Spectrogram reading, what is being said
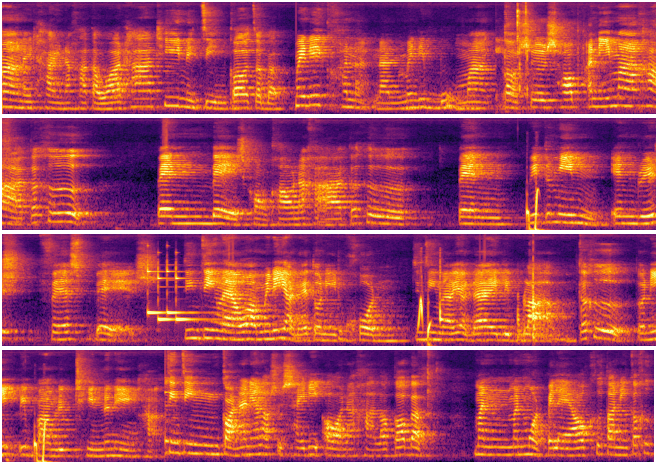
มากๆในไทยนะคะ แต่ว่าถ้าที่ในจีนก็จะแบบไม่ได้ขนาดนั้นไม่ได้บูมมากเราเชื่อช็อปอันนี้มาค่ะ ก็คือเป็นเบสของเขานะคะ ก็คือเป็นวิตามิน enrich face beige จริงๆ แล้วอะไม่ได้อยากได้ตัวนี้ทุกคน จริงๆ แล้วอยากได้ลิปบลามก็คือตัวนี้ลิปบลามลิปทินนั่นเองค่ะ จริงๆ ก่อนหน้านี้เราใช้ดีออนะคะ แล้วก็แบบมันมันหมดไปแล้ว คือตอนนี้ก็คือ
